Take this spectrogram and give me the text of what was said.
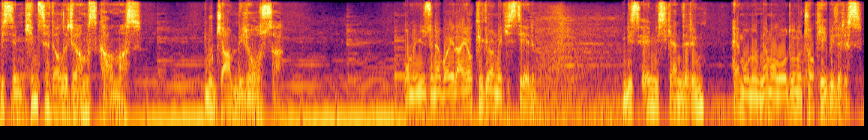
bizim kimsede alacağımız kalmaz. Bu can bile olsa. Onun yüzüne bayılan yok ki görmek isteyelim. Biz hem İskender'in hem onun ne mal olduğunu çok iyi biliriz.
